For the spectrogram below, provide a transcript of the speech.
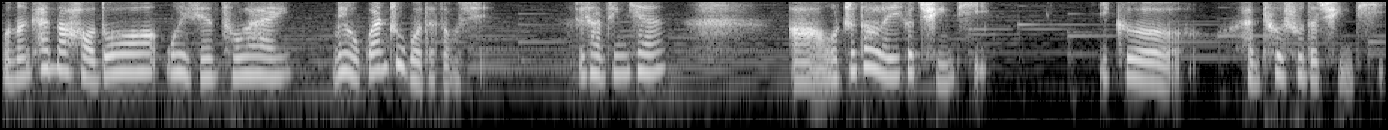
我能看到好多我以前从来没有关注过的东西。就像今天啊，我知道了一个群体。一个很特殊的群体，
